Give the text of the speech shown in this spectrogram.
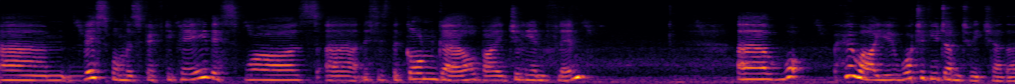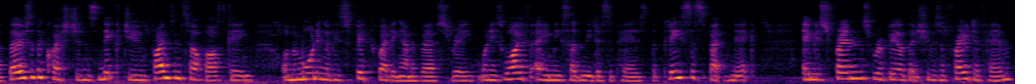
Um, this one was 50p. This was uh, this is The Gone Girl by Gillian Flynn. Uh, what? Who are you? What have you done to each other? Those are the questions Nick Dunne finds himself asking on the morning of his fifth wedding anniversary when his wife Amy suddenly disappears. The police suspect Nick. Amy's friends reveal that she was afraid of him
